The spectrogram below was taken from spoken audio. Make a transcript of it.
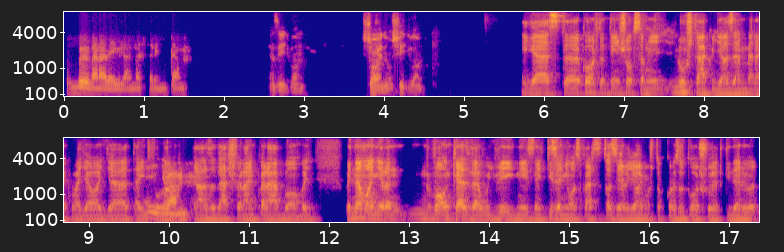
az bőven elég lenne szerintem. Ez így van. Sajnos így van. Igen, ezt Konstantin sokszor hogy lusták ugye az emberek, vagy ahogy te itt fogalmaztál az adás során korábban, hogy, hogy nem annyira van kedve úgy végignézni egy 18 percet azért, hogy jaj, most akkor az utolsó öt kiderül,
